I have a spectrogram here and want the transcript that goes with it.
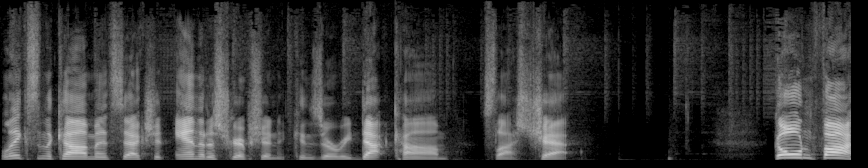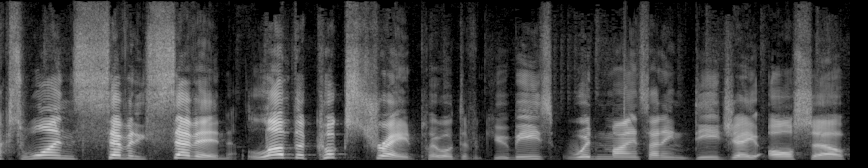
Links in the comments section and the description, conzuri.com slash chat. Golden Fox 177. Love the Cooks trade. Play well with different QBs. Wouldn't mind signing DJ also.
